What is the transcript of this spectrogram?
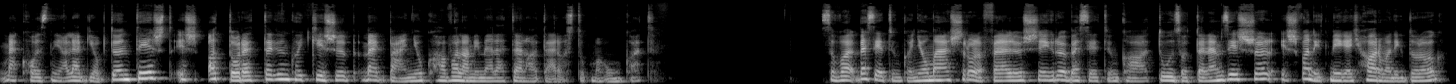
meghozni a legjobb döntést, és attól rettegünk, hogy később megbánjuk, ha valami mellett elhatároztuk magunkat. Szóval beszéltünk a nyomásról, a felelősségről, beszéltünk a túlzott elemzésről, és van itt még egy harmadik dolog,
